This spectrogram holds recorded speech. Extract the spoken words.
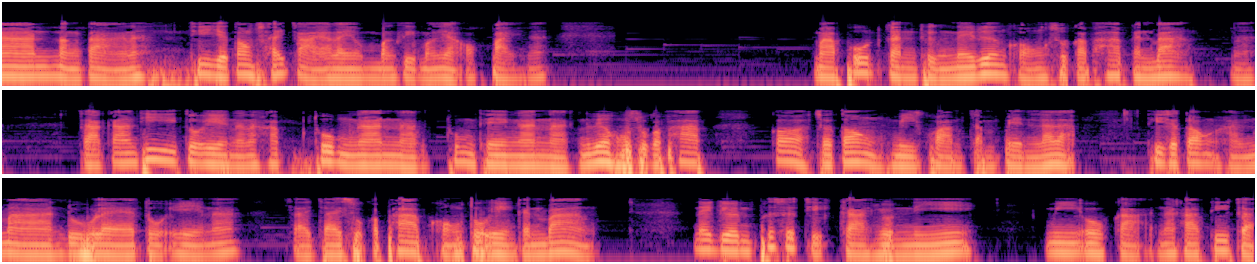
งานต่างๆนะที่จะต้องใช้จ่ายอะไรบางสิ่งบางอย่างออกไปนะ มาพูดกันถึงในเรื่องของสุขภาพกันบ้าง จากการที่ตัวเองนะครับ ทุ่มงานหนัก ทุ่มเทงานหนักในเรื่องของสุขภาพ ก็จะต้องมีความจำเป็นแล้วแหละที่จะต้องหันมาดูแลตัวเองนะใส่ใจสุขภาพของตัวเองกันบ้าง ในเดือนพฤศจิกายนนี้ มีโอกาสนะครับ ที่จะ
